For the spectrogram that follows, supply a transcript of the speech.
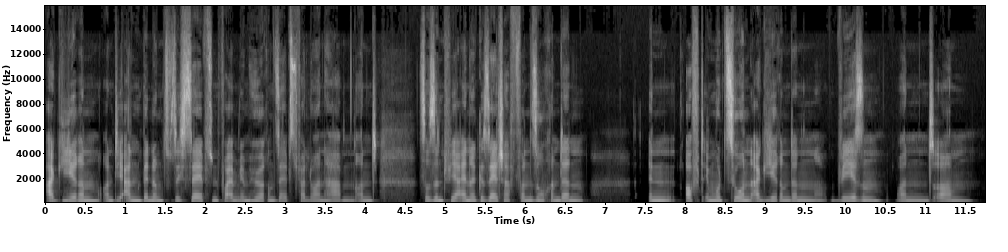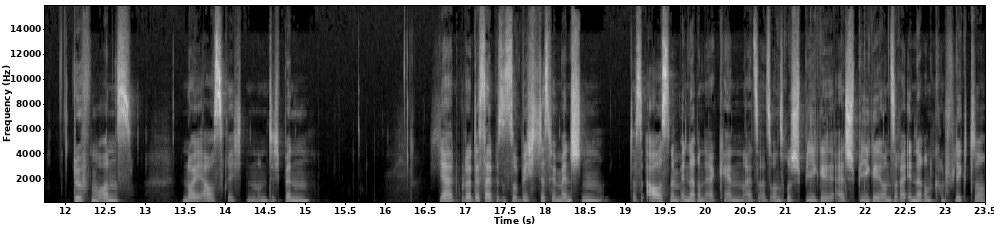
agieren und die Anbindung zu sich selbst und vor allem im höheren Selbst verloren haben. Und so sind wir eine Gesellschaft von Suchenden, in oft Emotionen agierenden Wesen und ähm, dürfen uns neu ausrichten. Und ich bin, ja, oder deshalb ist es so wichtig, dass wir Menschen das Außen im Inneren erkennen, als, als unsere Spiegel, als Spiegel unserer inneren Konflikte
